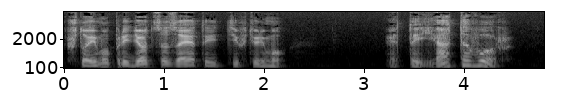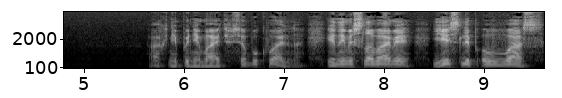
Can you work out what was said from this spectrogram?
что ему придется за это идти в тюрьму. Это я-то вор? Ах, не понимаете, все буквально. Иными словами, если б в вас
